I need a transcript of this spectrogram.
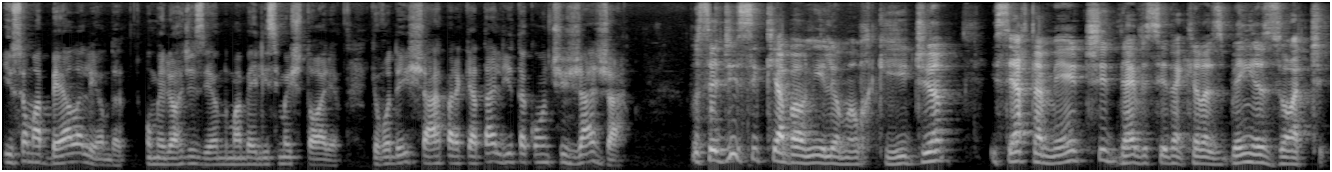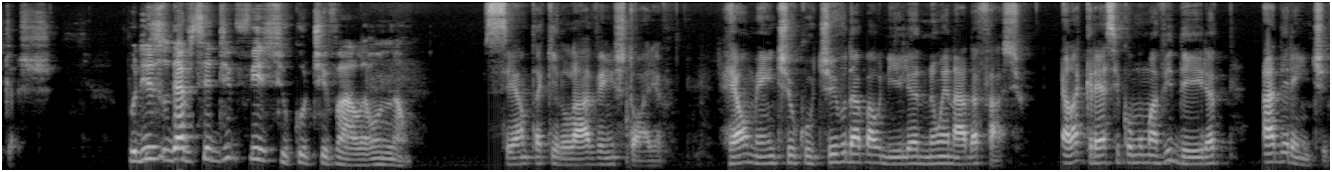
Isso é uma bela lenda, ou melhor dizendo, uma belíssima história, que eu vou deixar para que a Talita conte já já. Você disse que a baunilha é uma orquídea e certamente deve ser daquelas bem exóticas. Por isso deve ser difícil cultivá-la ou não. Senta que lá vem história. Realmente o cultivo da baunilha não é nada fácil. Ela cresce como uma videira aderente,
